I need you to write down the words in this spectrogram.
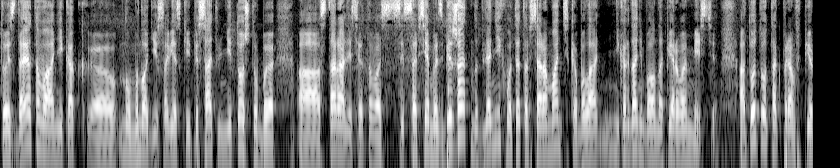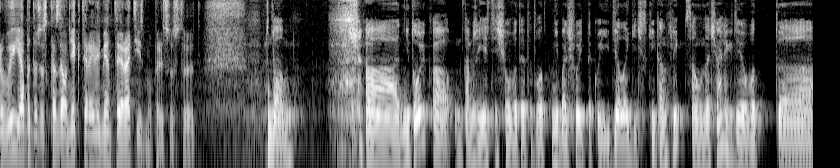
То есть до этого они, как э, ну, многие советские писатели, не то чтобы э, старались этого совсем избежать, но для них вот эта вся романтика была никогда не была на первом месте. А тут вот так прям впервые, я бы даже сказал, некоторые элементы эротизма присутствуют. Да. А, не только, там же есть еще вот этот вот небольшой такой идеологический конфликт в самом начале, где вот, э,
